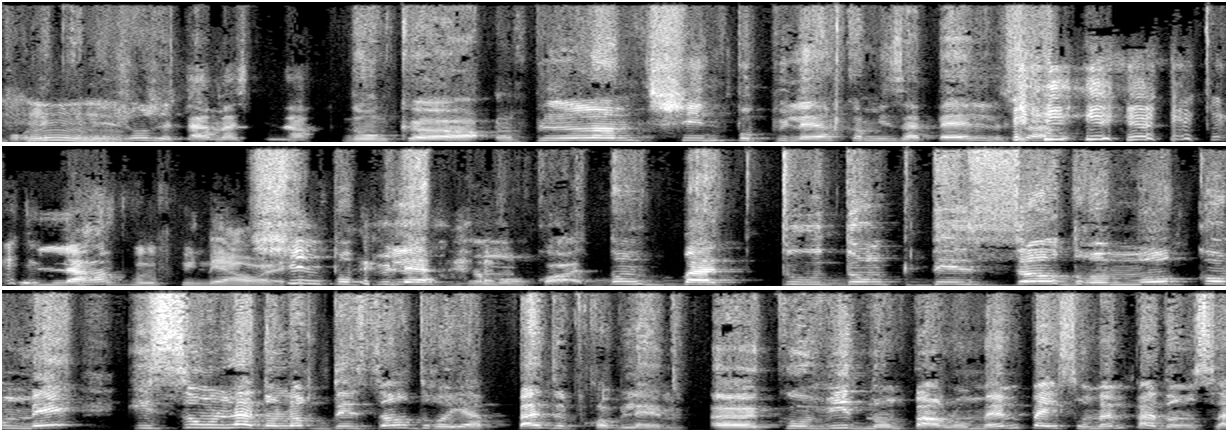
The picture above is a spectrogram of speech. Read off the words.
pour les premiers mhm. jours, j'étais à Massina. Donc, euh, en plein de Chine populaire, comme ils appellent ça. là, populaire, Chine populaire, vraiment, quoi. Donc, bah, donc désordre moko, mais ils sont là dans leur désordre, il n'y a pas de problème. Euh, Covid, n'en parlons même pas, ils sont même pas dans ça,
